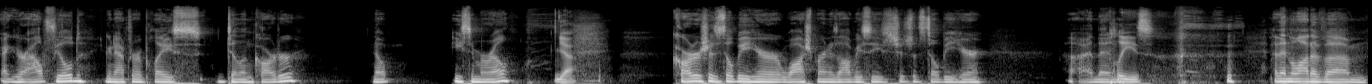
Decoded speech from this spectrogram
at your outfield, you're going to have to replace Dillon Carter. Nope. Easton Murrell. Yeah. Carter should still be here. Washburn is obviously should, should still be here. Uh, and then Please. and then a lot of um,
